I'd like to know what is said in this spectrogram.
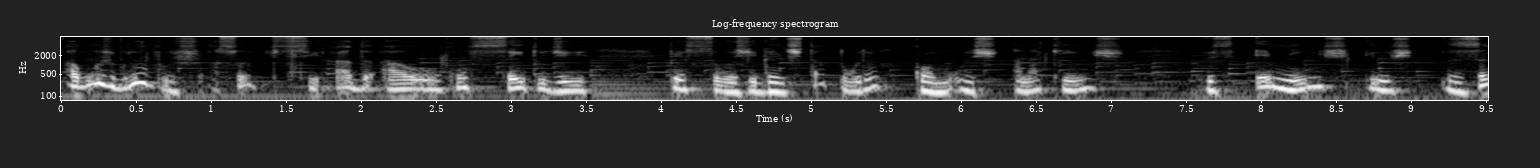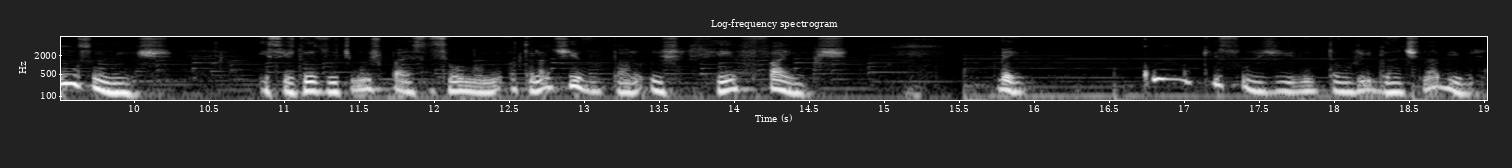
alguns grupos associados ao conceito de pessoas de grande estatura, como os anaquins, os emins e os zanzumins. Esses dois últimos parecem ser um nome alternativo para os refaíns. Bem, como que surgiram então gigantes na Bíblia?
